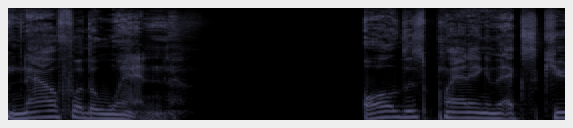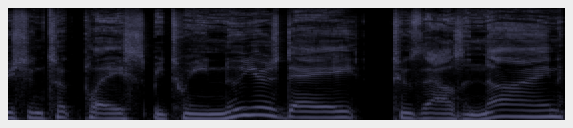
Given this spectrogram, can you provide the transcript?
Now for the when. All this planning and execution took place between New Year's Day 2009,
